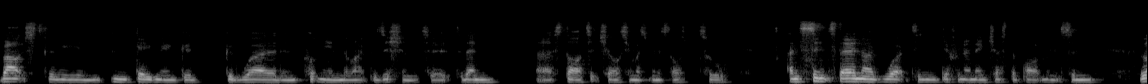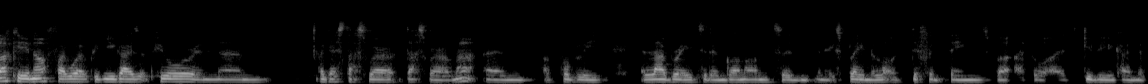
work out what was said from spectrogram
vouched for me and, and gave me a good good word and put me in the right position to to then uh, start at Chelsea Westminster Hospital. And since then, I've worked in different NHS departments, and lucky enough, I work with you guys at Pure, and um, I guess that's where that's where I'm at. Um, I've probably elaborated and gone on to and explained a lot of different things, but I thought I'd give you kind of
